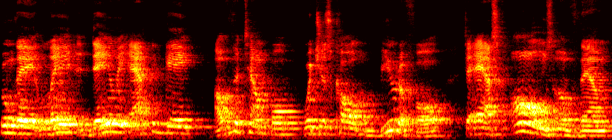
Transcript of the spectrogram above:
whom they laid daily at the gate of the temple, which is called Beautiful, to ask alms of them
